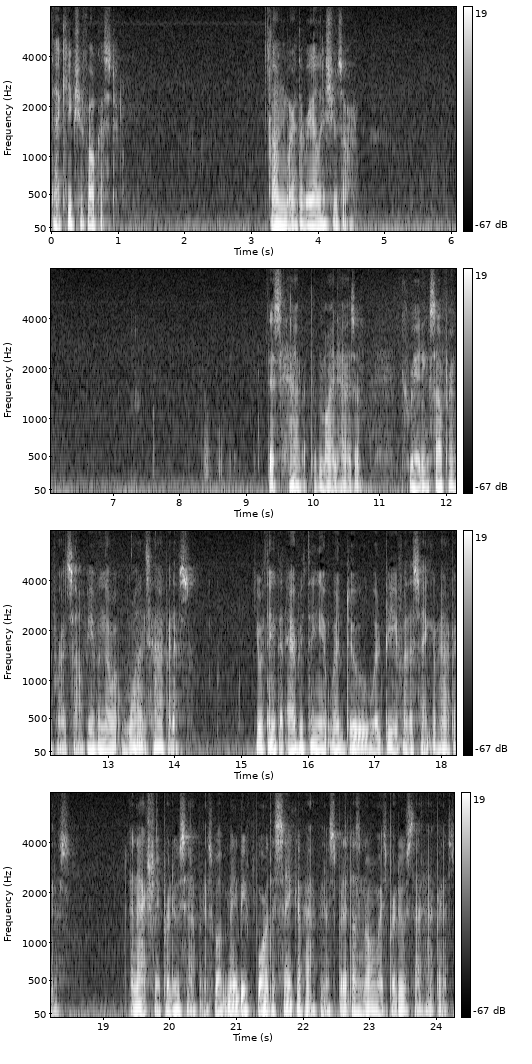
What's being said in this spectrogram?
That keeps you focused on where the real issues are. This habit that the mind has of creating suffering for itself, even though it wants happiness, you would think that everything it would do would be for the sake of happiness and actually produce happiness. Well, maybe for the sake of happiness, but it doesn't always produce that happiness.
